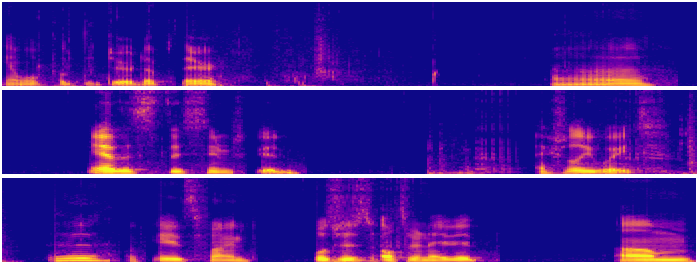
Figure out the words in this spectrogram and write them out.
Yeah, we'll put the dirt up there. Uh, yeah, this this seems good. Actually, wait. Uh, okay, it's fine. We'll just alternate it. Um,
